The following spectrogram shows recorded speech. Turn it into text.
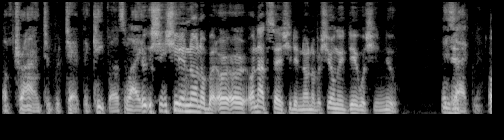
of trying to protect and keep us like She she didn't know no better, or, or or not to say she didn't know no, but she only did what she knew. Exactly. Okay.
